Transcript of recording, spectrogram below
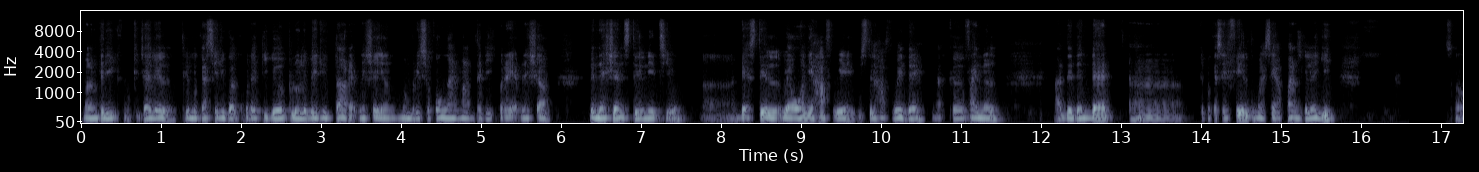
malam tadi ke Bukit Jalil. Terima kasih juga kepada 30 lebih juta rakyat Malaysia yang memberi sokongan malam tadi kepada rakyat Malaysia. The nation still needs you. Uh, still, we are only halfway. We still halfway there nak ke final. Other than that, uh, terima kasih Phil, terima kasih Apan sekali lagi. So,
